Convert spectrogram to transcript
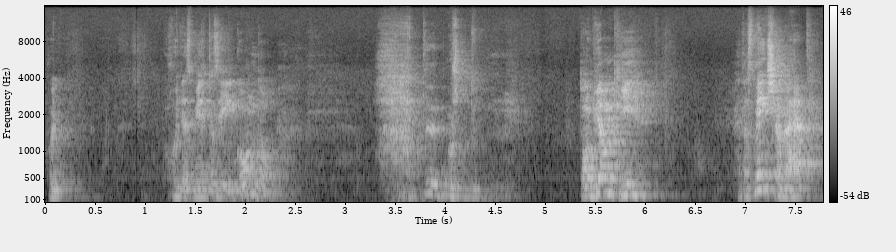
Hogy, hogy ez miért az én gondom? Hát most dobjam ki? Hát azt mégsem lehet.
